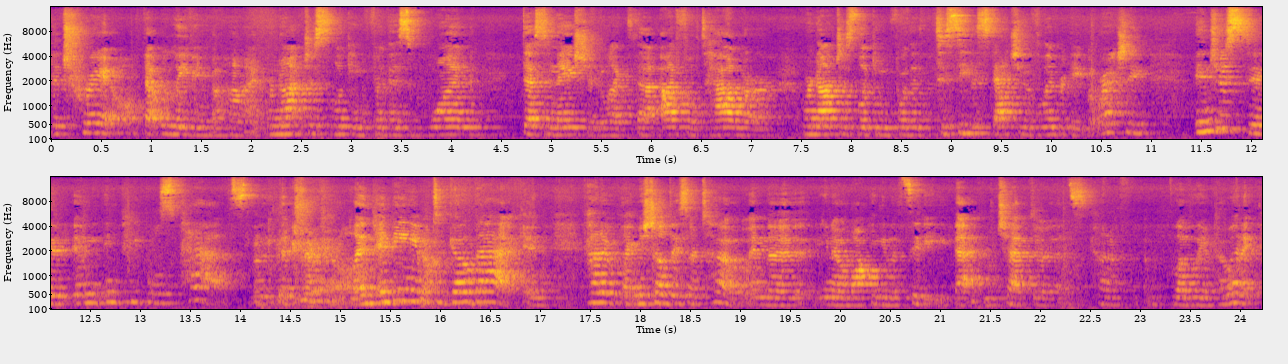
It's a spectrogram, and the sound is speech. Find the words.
the trail that we're leaving behind. We're not just looking for this one destination like the Eiffel Tower. We're not just looking for the to see the Statue of Liberty, but we're actually interested in, in people's paths, the, the trail, and, and being able to go back and kind of like Michel de Certeau in the, you know, Walking in the City, that chapter that's kind of lovely and poetic.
